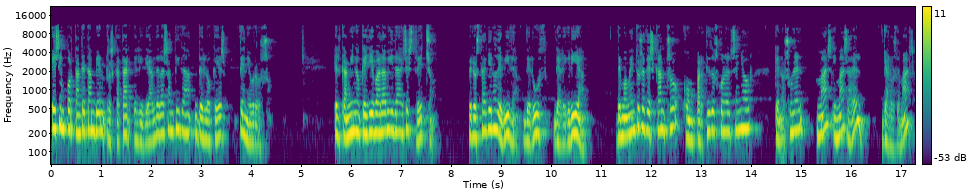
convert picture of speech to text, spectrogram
es importante también rescatar el ideal de la santidad de lo que es tenebroso. El camino que lleva a la vida es estrecho. pero está lleno de vida, de luz, de alegría, de momentos de descanso compartidos con el Señor que nos unen más y más a Él y a los demás.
